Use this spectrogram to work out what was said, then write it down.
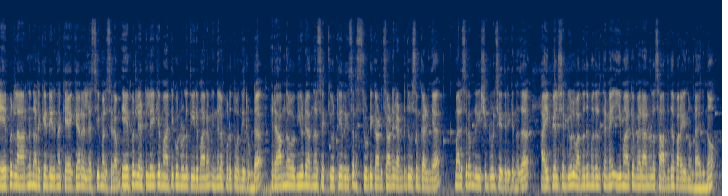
ഏപ്രിൽ ആറിന് നടക്കേണ്ടിയിരുന്ന K K R L S C മത്സരം ഏപ്രിൽ എട്ടിലേക്ക് മാറ്റിക്കൊണ്ടുള്ള തീരുമാനം ഇന്നലെ പുറത്തു വന്നിട്ടുണ്ട്. രാംനവമിയുടെ അന്ന് സെക്യൂരിറ്റി റീസൺസ് ചൂണ്ടിക്കാണിച്ചാണ് രണ്ട് ദിവസം കഴിഞ്ഞ് മത്സരം റീഷെഡ്യൂൾ ചെയ്തിരിക്കുന്നത്. ഐ പി എൽ ഷെഡ്യൂൾ വന്നത് മുതൽ തന്നെ ഈ മാറ്റം വരാനുള്ള സാധ്യത പറയുന്നുണ്ടായിരുന്നു.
